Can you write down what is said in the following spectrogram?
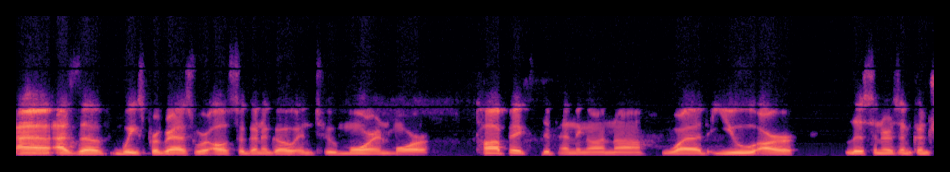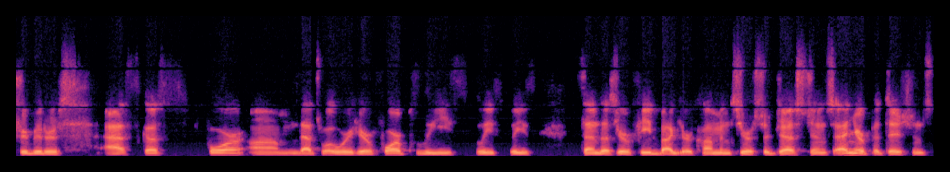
uh, as the weeks progress, we're also going to go into more and more topics depending on uh, what you, our listeners and contributors, ask us for. Um, that's what we're here for. Please, please, please send us your feedback, your comments, your suggestions, and your petitions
